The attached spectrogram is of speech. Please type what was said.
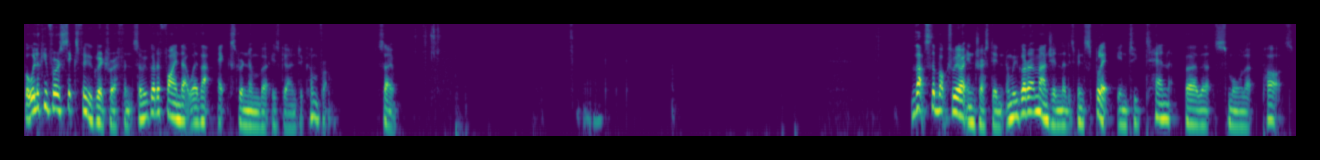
But we're looking for a six figure grid reference, so we've got to find out where that extra number is going to come from. So That's the box we are interested in, and we've got to imagine that it's been split into 10 further smaller parts.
